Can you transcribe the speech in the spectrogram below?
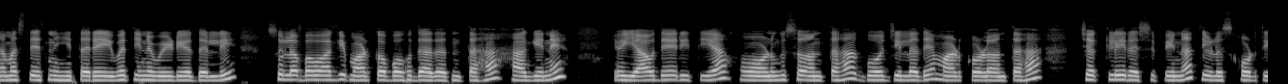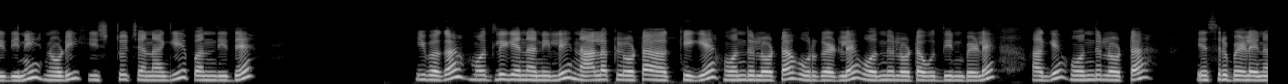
ನಮಸ್ತೆ ಸ್ನೇಹಿತರೆ, ಇವತ್ತಿನ ವಿಡಿಯೋದಲ್ಲಿ ಸುಲಭವಾಗಿ ಮಾಡ್ಕೋಬಹುದಾದಂತಹ ಹಾಗೆಯೇ ಯಾವುದೇ ರೀತಿಯ ಒಣಗಿಸೋ ಅಂತಹ ಗೋಜಿಲ್ಲದೆ ಮಾಡ್ಕೊಳ್ಳೋ ಅಂತಹ ಚಕ್ಲಿ ರೆಸಿಪಿನ ತಿಳಿಸ್ಕೊಡ್ತಿದ್ದೀನಿ. ನೋಡಿ, ಇಷ್ಟು ಚೆನ್ನಾಗಿ ಬಂದಿದೆ. ಇವಾಗ ಮೊದಲಿಗೆ ನಾನಿಲ್ಲಿ ನಾಲ್ಕು ಲೋಟ ಅಕ್ಕಿಗೆ ಒಂದು ಲೋಟ ಹುರ್ಗಡ್ಲೆ, ಒಂದು ಲೋಟ ಉದ್ದಿನಬೇಳೆ, ಹಾಗೆ ಒಂದು ಲೋಟ ಹೆಸ್ರು ಬೇಳೆನ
